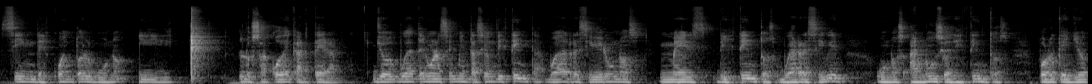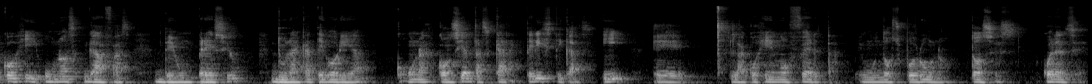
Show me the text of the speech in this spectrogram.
sin descuento alguno y lo sacó de cartera yo voy a tener una segmentación distinta, voy a recibir unos mails distintos, voy a recibir unos anuncios distintos, porque yo cogí unas gafas de un precio, de una categoría, con, unas, con ciertas características y eh, la cogí en oferta, en un 2x1. Entonces, acuérdense,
